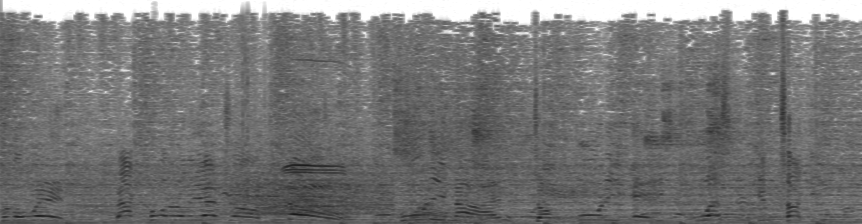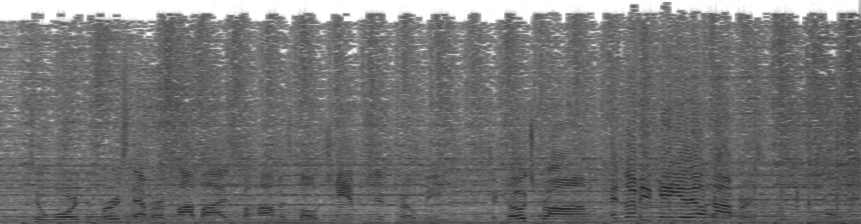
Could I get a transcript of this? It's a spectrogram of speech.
for the win. Back corner of the end zone. No. 49 to 48. Western to award the first ever Popeyes Bahamas Bowl championship trophy to Coach Brohm and WKU Hilltoppers.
